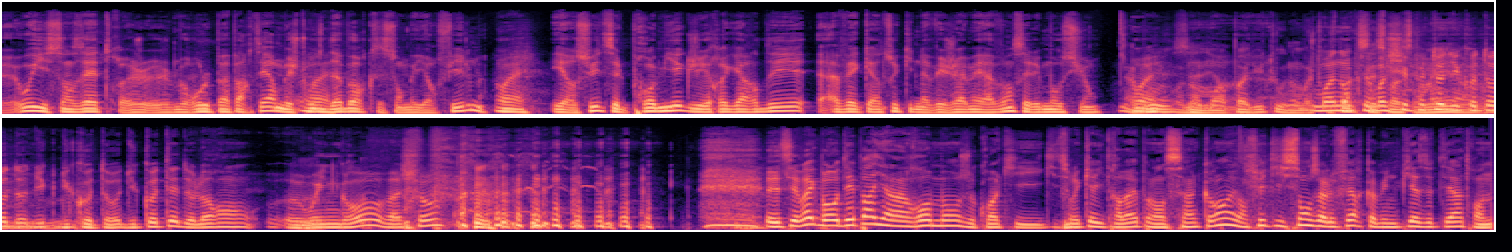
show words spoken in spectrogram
Euh, oui, sans être, je, je me roule pas par terre, mais je trouve Ouais. d'abord que c'est son meilleur film. Ouais. Et ensuite, c'est le premier que j'ai regardé avec un truc qu'il n'avait jamais avant, c'est l'émotion. Ah Ouais, bon non, moi, pas du tout. Non, moi, je Moi ce Moi, je suis plutôt du, meilleur, côté euh, de, du, du coteau- du côté de Laurent euh, Mm. Waingro, Vachaud. et c'est vrai que bon, au départ, il y a un roman, je crois, qui, qui- sur lequel il travaille pendant 5 ans, et ensuite il songe à le faire comme une pièce de théâtre en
